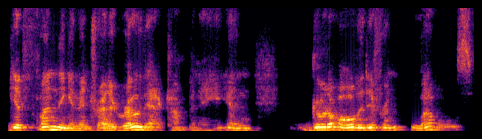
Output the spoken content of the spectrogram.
get funding and then try to grow that company and go to all the different levels.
